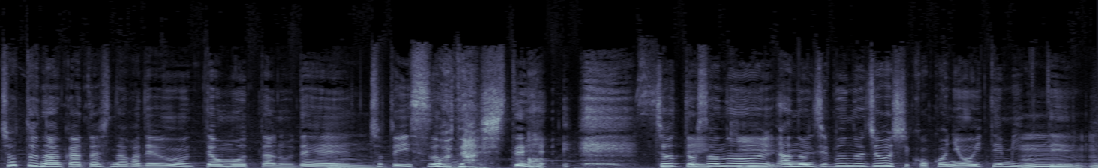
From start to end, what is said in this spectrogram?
ちょっとなんか私の中でうんって思ったので、うん。ちょっと椅子を出してあ ちょっとそのあの自分の上司ここに置いてみって、うんうんう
